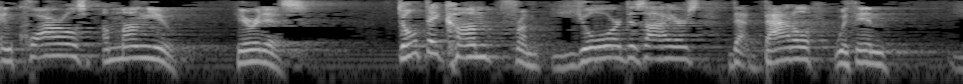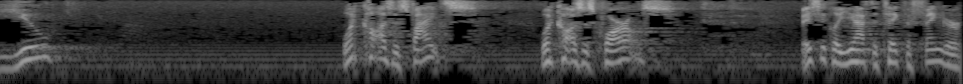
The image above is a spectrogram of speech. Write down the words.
and quarrels among you? Here it is. Don't they come from your desires that battle within you? What causes fights? What causes quarrels? Basically, you have to take the finger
